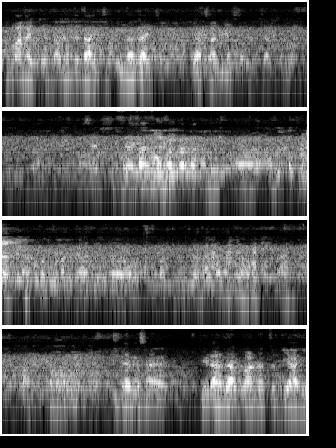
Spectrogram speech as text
किंवा हायकोर्टामध्ये जायचं न जायचं याचा मी असा विचार करतो दीड हजार पानाचं जे आहे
